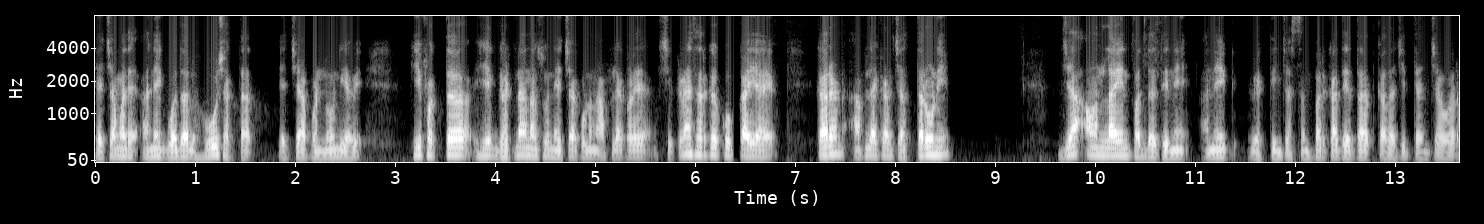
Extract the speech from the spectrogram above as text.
याच्यामध्ये अनेक बदल होऊ शकतात याची आपण नोंद घ्यावी. ही फक्त ही एक घटना नसून याच्याकडून आपल्याकडे शिकण्यासारखं खूप काही आहे. कारण आपल्याकडच्या तरुणी ज्या ऑनलाईन पद्धतीने अनेक व्यक्तींच्या संपर्कात येतात कदाचित त्यांच्यावर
